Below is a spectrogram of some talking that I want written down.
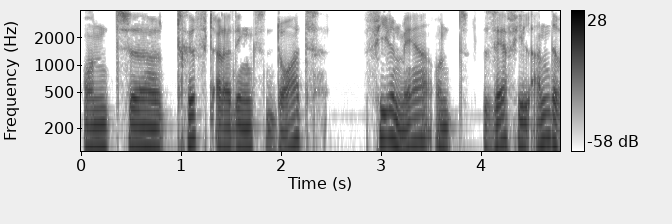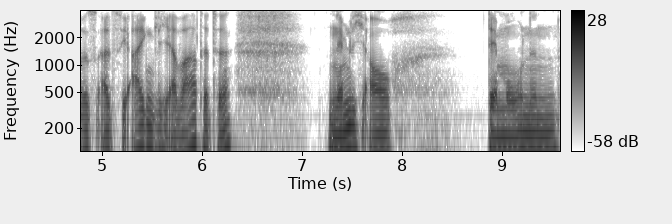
und äh, trifft allerdings dort viel mehr und sehr viel anderes, als sie eigentlich erwartete, nämlich auch Dämonen,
